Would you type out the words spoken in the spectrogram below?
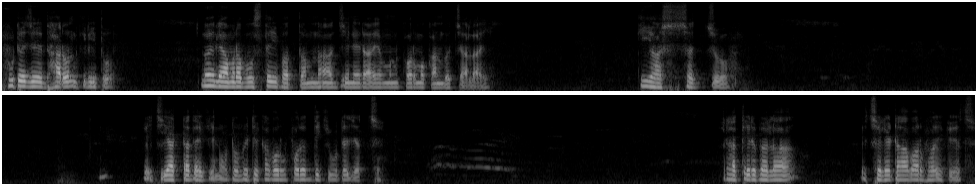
ফুটেজে ধারণকৃত। নইলে আমরা বুঝতেই পারতাম না জেনেরা এমন কর্মকাণ্ড চালায়। কি আশ্চর্য। এই চেয়ারটা দেখেন অটোমেটিক আবার উপরের দিকে উঠে যাচ্ছে। রাতের বেলা ছেলেটা আবার ভয় পেয়েছে।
